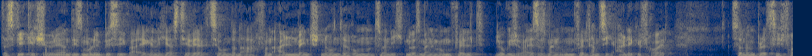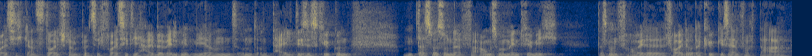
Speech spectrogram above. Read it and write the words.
das wirklich Schöne an diesem Olympiasieg war eigentlich erst die Reaktion danach von allen Menschen rundherum. Und zwar nicht nur aus meinem Umfeld, logischerweise aus meinem Umfeld haben sich alle gefreut, sondern plötzlich freut sich ganz Deutschland, plötzlich freut sich die halbe Welt mit mir und, und, und teilt dieses Glück. Und, und das war so ein Erfahrungsmoment für mich, dass man Freude, Freude oder Glück ist einfach da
